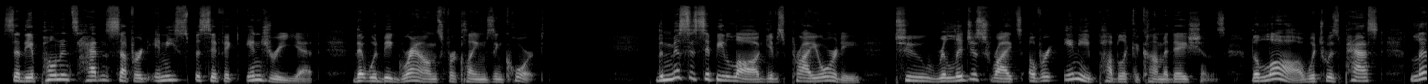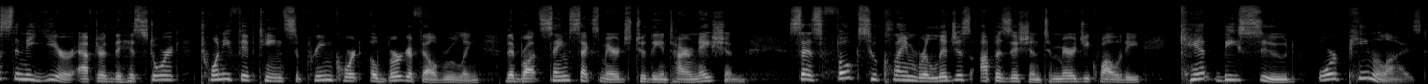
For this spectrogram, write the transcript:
said the opponents hadn't suffered any specific injury yet that would be grounds for claims in court. The Mississippi law gives priority to religious rights over any public accommodations. The law, which was passed less than a year after the historic 2015 Supreme Court Obergefell ruling that brought same sex marriage to the entire nation, says folks who claim religious opposition to marriage equality can't be sued or penalized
